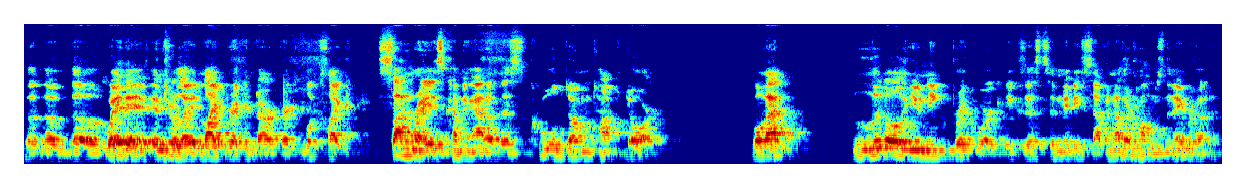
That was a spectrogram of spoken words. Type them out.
The, the, the way they've interlaid light brick and dark brick looks like sun rays coming out of this cool dome top door. Well, that little unique brickwork exists in maybe seven other homes in the neighborhood.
